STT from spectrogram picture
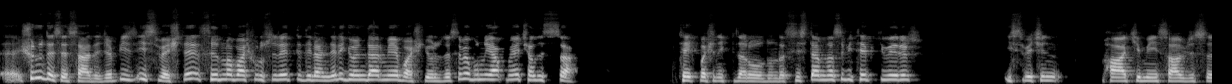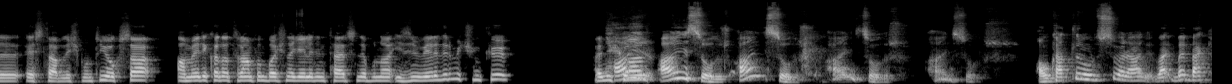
e, şunu dese sadece biz İsveç'te sığınma başvurusu reddedilenleri göndermeye başlıyoruz dese ve bunu yapmaya çalışsa tek başına iktidar olduğunda sistem nasıl bir tepki verir? İsveç'in hakimi, savcısı, establishment'ı yoksa Amerika'da Trump'ın başına gelenin tersinde buna izin verilir mi? Çünkü hani şu Hayır, an aynısı olur. Aynısı olur. Aynısı olur. Aynısı olur. Avukatlar ordusu var abi. Bak, bak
